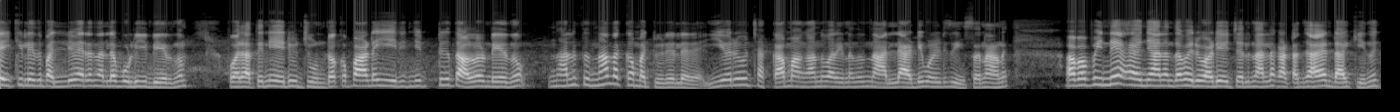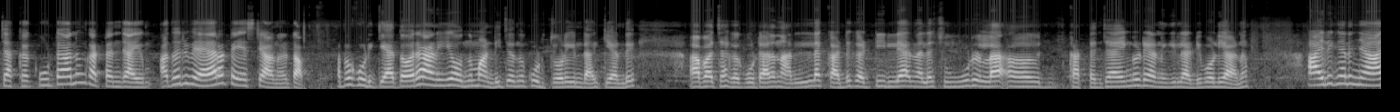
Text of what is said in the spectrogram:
വയ്ക്കില്ലായിരുന്നു പല്ല് വരെ നല്ല പുളി ഉണ്ടായിരുന്നു പോരാത്തിന് എരി ചുണ്ടൊക്കെ പാടെ എരിഞ്ഞിട്ട് തള്ളുണ്ടായിരുന്നു എന്നാലും തിന്നാൻ തക്കാൻ പറ്റൂലല്ലേ? ഈ ഒരു ചക്ക മാങ്ങ എന്ന് പറയുന്നത് നല്ല അടിപൊളി സീസണാണ് അപ്പോൾ പിന്നെ ഞാൻ എന്താ പരിപാടി വെച്ചാൽ നല്ല കട്ടൻ ചായ ഉണ്ടാക്കിയിരുന്നു. ചക്കക്കൂട്ടാനും കട്ടൻ ചായയും. അതൊരു വേറെ ടേസ്റ്റാണ് കേട്ടോ അപ്പോൾ കുടിക്കാത്തവരാണെങ്കിൽ ഒന്ന് മണ്ടി ചെന്ന് കുടിച്ചോളി ഉണ്ടാക്കിയാണ്ട്. അപ്പോൾ ചക്കക്കൂട്ടാനും നല്ല കട് കട്ടിയില്ല നല്ല ചൂടുള്ള കട്ടൻ ചായയും കൂടി ആണെങ്കിൽ അടിപൊളിയാണ്. അതിലിങ്ങനെ ഞാൻ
